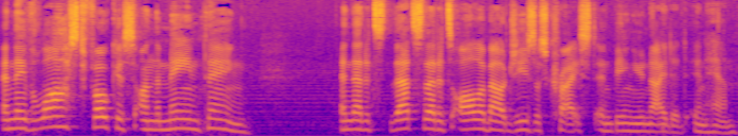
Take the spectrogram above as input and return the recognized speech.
and they've lost focus on the main thing. And that it's, that's that it's all about Jesus Christ and being united in him.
